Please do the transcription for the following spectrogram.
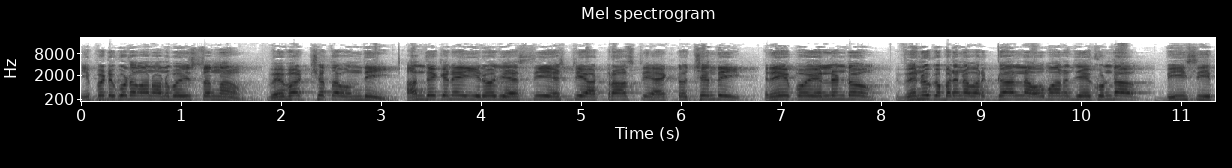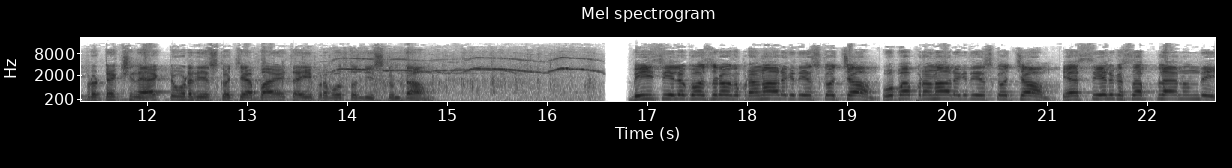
ఇప్పటి కూడా మనం అనుభవిస్తున్నాం. వివక్షత ఉంది. అందుకనే ఈ రోజు ఎస్సీ ఎస్టీ అట్రాసిటీ యాక్ట్ వచ్చింది. రేపు ఎల్లుండో వెనుకబడిన వర్గాలను అవమానం చేయకుండా బీసీ ప్రొటెక్షన్ యాక్ట్ కూడా తీసుకొచ్చే బాధ్యత ఈ ప్రభుత్వం తీసుకుంటాం. బీసీల కోసం ఒక ప్రణాళిక తీసుకొచ్చాం ఉప ప్రణాళిక తీసుకొచ్చాం. ఎస్సీలకు సబ్ ప్లాన్ ఉంది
